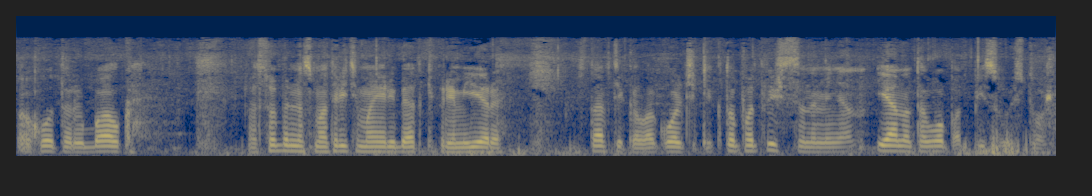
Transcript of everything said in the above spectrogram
Охота, рыбалка. Особенно смотрите мои, ребятки, премьеры. Ставьте колокольчики. Кто подпишется на меня, я на того подписываюсь тоже.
